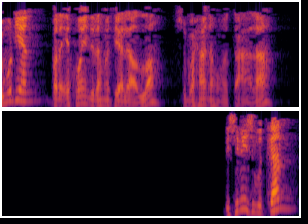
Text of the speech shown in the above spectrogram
Kemudian para ikhwan yang dirahmati oleh Allah Subhanahu wa taala di sini disebutkan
